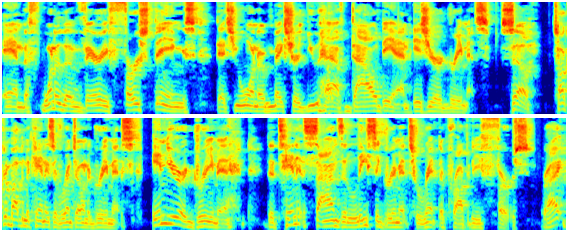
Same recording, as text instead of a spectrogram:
And the, one of the very first things that you want to make sure you have dialed in is your agreements. So talking about the mechanics of rent own agreements. In your agreement, the tenant signs a lease agreement to rent the property first, right?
